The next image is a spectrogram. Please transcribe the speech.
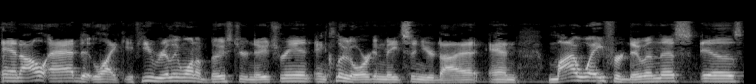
And I'll add that, like, if you really want to boost your nutrient, include organ meats in your diet. And my way for doing this is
